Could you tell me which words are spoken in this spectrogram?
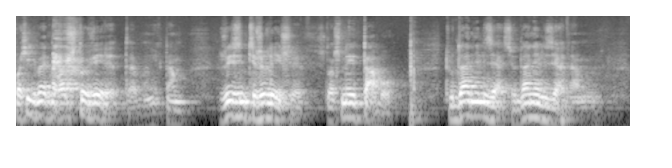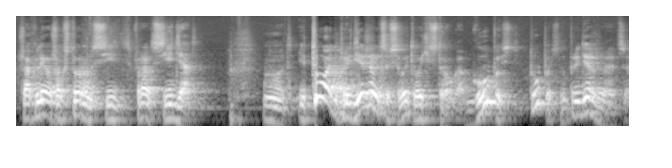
вообще не понятно, во что верят. Там, у них там жизнь тяжелейшая, сплошные табу. Туда нельзя, сюда нельзя, там, шаг влево, шаг в сторону съедят. Вот. И то они придерживаются всего этого очень строго. Глупость, тупость, но придерживаются.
